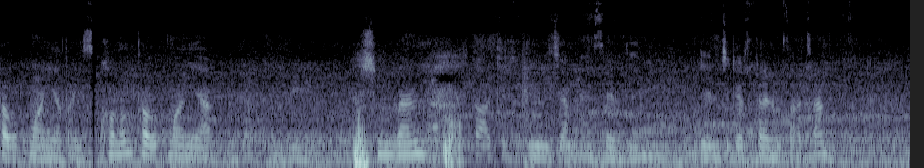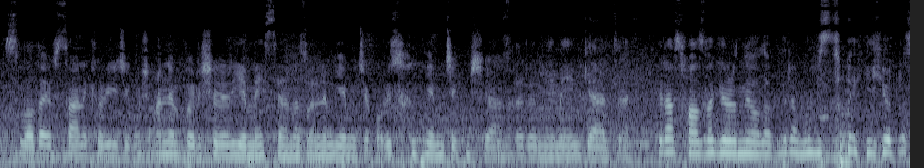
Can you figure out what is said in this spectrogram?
tavuk manyadayız. Konum tavuk manya. Şimdi ben daha kötü yiyeceğim en sevdiğim. Gelince gösteririm zaten. Sıla da efsane köri yiyecekmiş. Annem böyle şeyleri yemeyi sevmez. Annem yemeyecek o yüzden yemeyecekmiş yani. Gösteriyorum yemeğim geldi. Biraz fazla görünüyor olabilir ama biz de yiyoruz.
